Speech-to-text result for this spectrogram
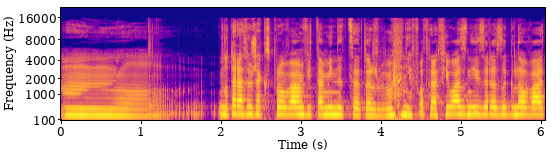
Mm, no teraz już jak spróbowałam witaminy C, to już bym nie potrafiła z niej zrezygnować.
